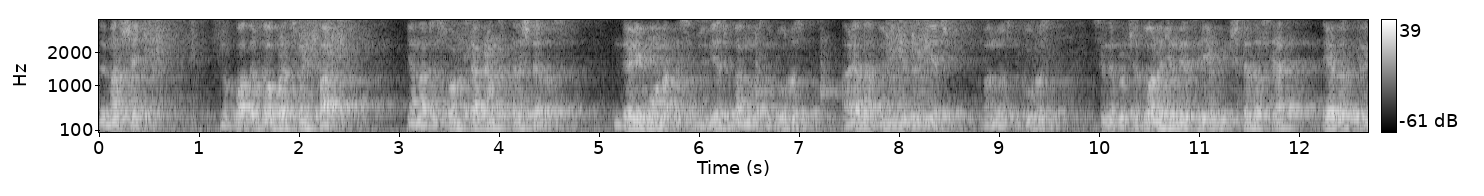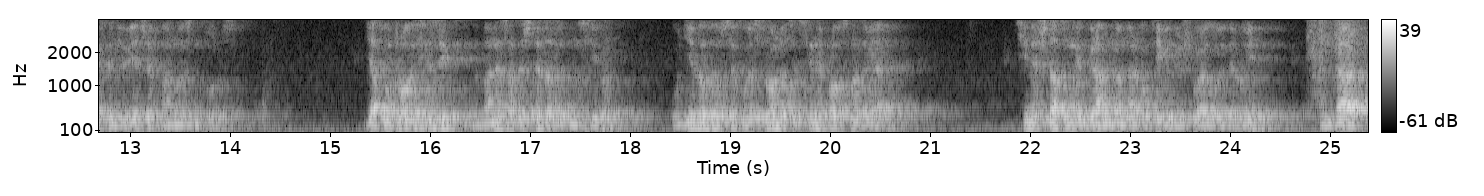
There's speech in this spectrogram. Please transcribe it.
dhe Mafsheqi. Në kuadër të operacionit të parë, janë arrestuar në flagrancë tre shtetas, Nderi Mona, pesëdhjetë e dy vjeç, banues në Durrës, Arjan Avdyli, njëzet vjeç, banues në Durrës, si dhe proceduar në gjendje të lirë shtetasja E.Dh, tridhjetë e një vjeçe, banues në Durrës. Gjatë kontrollit fizik në banesat e shtetasve të mësipër, u gjetën dhe u sekuestruan në cilësinë e provës materiale, qind e shtatëmbëdhjetë gramë lëndë narkotike e dyshuar e llojit heroinë, e ndarë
